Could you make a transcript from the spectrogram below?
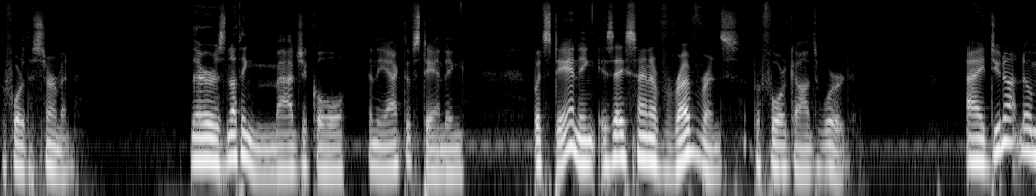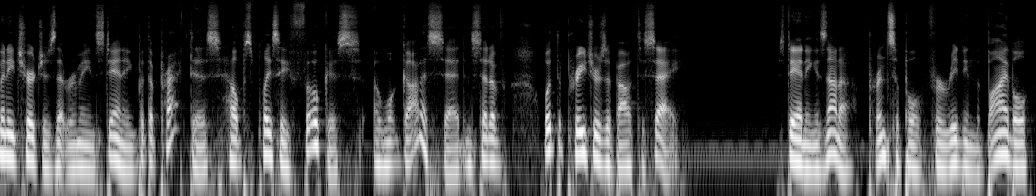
before the sermon. There is nothing magical in the act of standing, but standing is a sign of reverence before God's Word. I do not know many churches that remain standing, but the practice helps place a focus on what God has said instead of what the preacher is about to say. Standing is not a principle for reading the Bible,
